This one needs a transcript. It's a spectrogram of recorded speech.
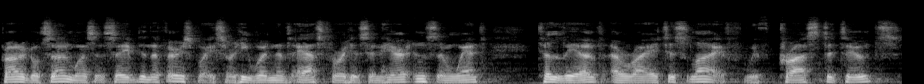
Prodigal son wasn't saved in the first place, or he wouldn't have asked for his inheritance and went to live a riotous life with prostitutes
